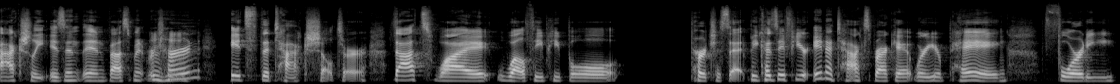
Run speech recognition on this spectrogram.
actually isn't the investment mm-hmm. return, mm-hmm. it's the tax shelter. That's why wealthy people purchase it because if you're in a tax bracket where you're paying 40,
